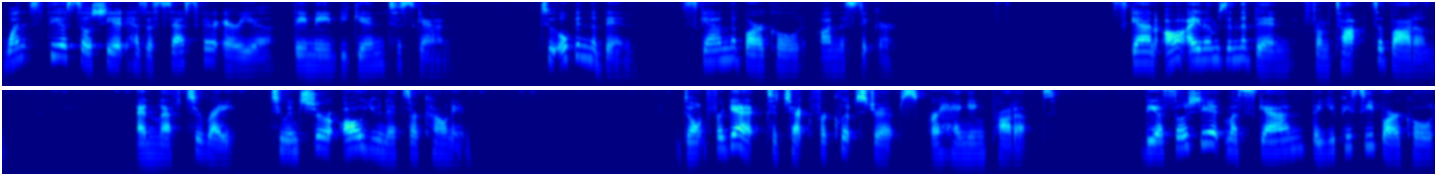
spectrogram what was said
Once the associate has assessed their area, they may begin to scan. To open the bin, scan the barcode on the sticker. Scan all items in the bin from top to bottom and left to right to ensure all units are counted. Don't forget to check for clip strips or hanging product. The associate must scan the UPC barcode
